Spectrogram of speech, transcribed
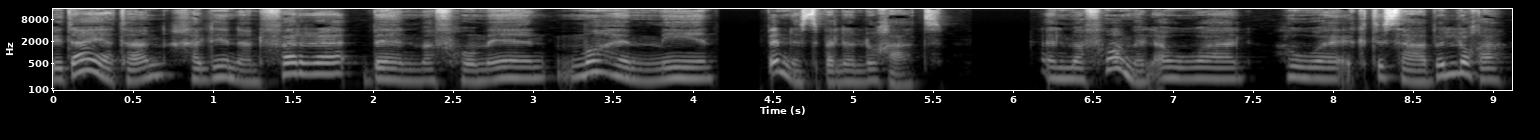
بداية خلينا نفرق بين مفهومين مهمين بالنسبة للغات. المفهوم الأول هو اكتساب اللغة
